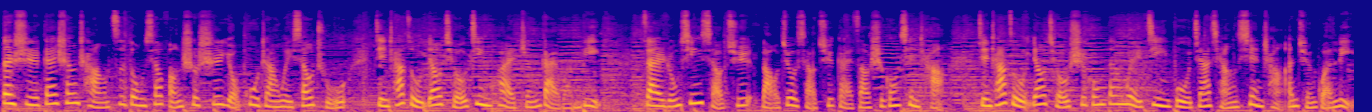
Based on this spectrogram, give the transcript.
但是该商场自动消防设施有故障未消除，检查组要求尽快整改完毕。在荣兴小区老旧小区改造施工现场，检查组要求施工单位进一步加强现场安全管理，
